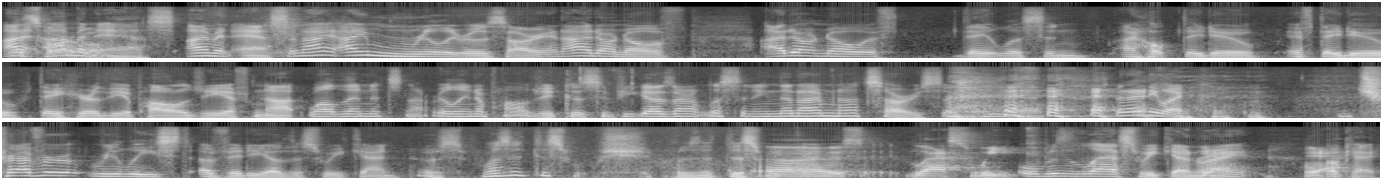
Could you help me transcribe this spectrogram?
I, I'm an ass. I'm an ass, and I, I'm really, really sorry. And I don't know if I don't know if they listen. I hope they do. If they do, they hear the apology. If not, well, then it's not really an apology. Because if you guys aren't listening, then I'm not sorry. So, yeah. but anyway, Trevor released a video this weekend. It was was it this was it this weekend Uh, it was last week. or was it last weekend? Right? Yeah. Okay.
